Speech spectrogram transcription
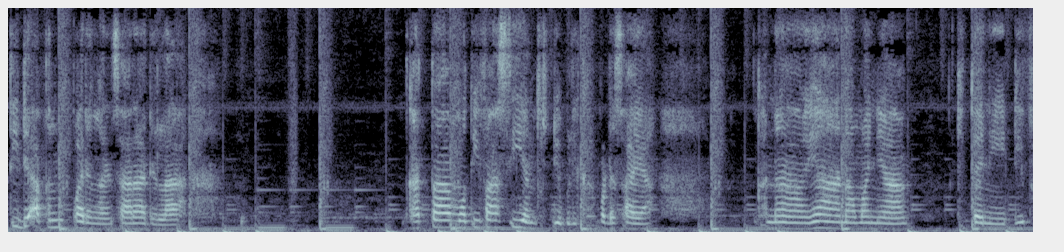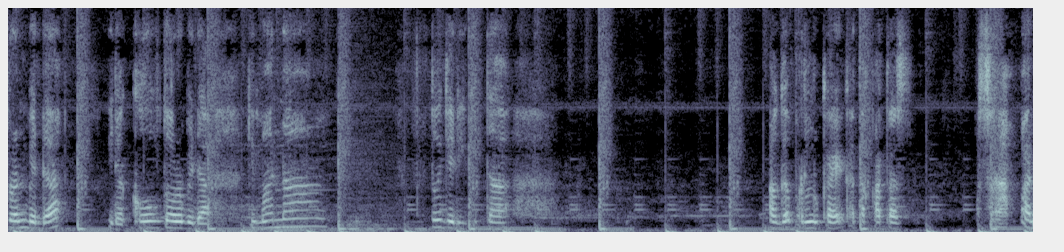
tidak akan lupa dengan Sarah adalah kata motivasi yang terus dia berikan pada saya. Karena ya namanya kita ini different beda, beda culture, beda gimana itu jadi kita agak perlu kayak kata-kata serapan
